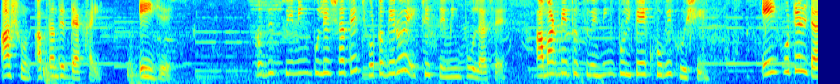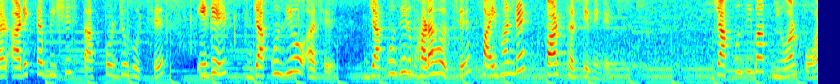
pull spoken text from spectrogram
আসুন, আপনাদের দেখাই। এই যে। ওদের সুইমিং পুলের সাথে ছোটদেরও একটি সুইমিং পুল আছে। আমার মেয়ে তো সুইমিং পুল পেয়ে খুবই খুশি। এই হোটেলটার আরেকটা বিশেষ তাৎপর্য হচ্ছে এদের জাকুজিও আছে। জাকুজির ভাড়া হচ্ছে five hundred per thirty minutes jacuzzi বাদ নেওয়ার পর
